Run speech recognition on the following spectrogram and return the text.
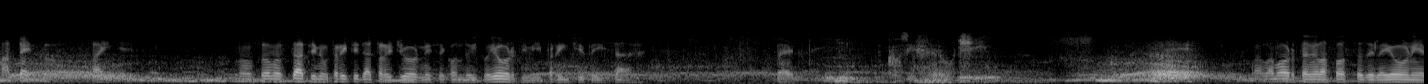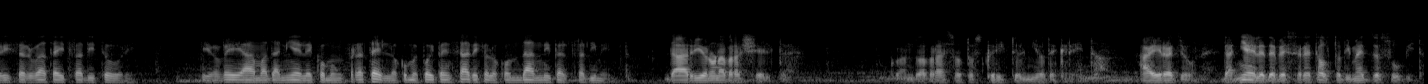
Attento, stai indietro. Non sono stati nutriti da tre giorni secondo i tuoi ordini, principe Isar. Belli, così feroci. Ma la morte nella fossa dei leoni è riservata ai traditori. Il re ama Daniele come un fratello, come puoi pensare che lo condanni per tradimento? Dario non avrà scelta quando avrà sottoscritto il mio decreto. Hai ragione. Daniele deve essere tolto di mezzo subito.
